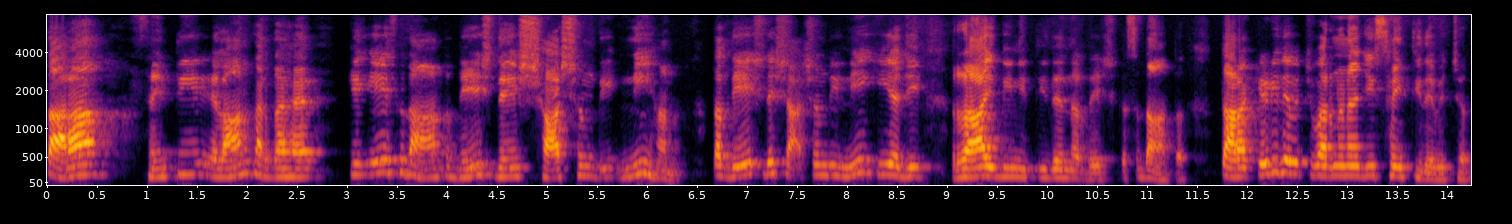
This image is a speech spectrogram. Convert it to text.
ਧਾਰਾ 37 ਐਲਾਨ ਕਰਦਾ ਹੈ ਕਿ ਇਹ ਸਿਧਾਂਤ ਦੇਸ਼ ਦੇ ਸ਼ਾਸਨ ਦੀ ਨੀਂਹ ਹਨ। ਤਾਂ ਦੇਸ਼ ਦੇ ਸ਼ਾਸਨ ਦੀ ਨੀਂਹ ਕੀ ਹੈ ਜੀ? ਰਾਜ ਦੀ ਨੀਤੀ ਦੇ ਨਿਰਦੇਸ਼ਕ ਸਿਧਾਂਤ। ਧਾਰਾ ਕਿਹੜੀ ਦੇ ਵਿੱਚ ਵਰਣਨ ਹੈ ਜੀ? 37 ਦੇ ਵਿੱਚ।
